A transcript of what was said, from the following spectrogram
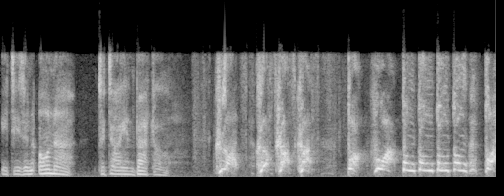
It is an honor to die in battle. Klotz, klotz, klotz, klotz. Blah, hua, dong, dong, dong, dong. Blah.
